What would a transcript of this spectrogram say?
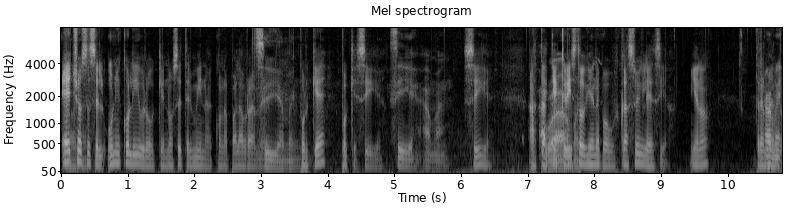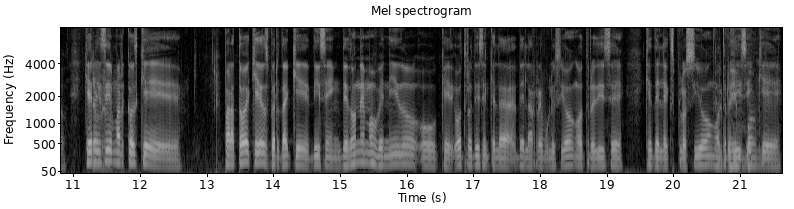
Hechos Amén. es el único libro que no se termina con la palabra amén. Sí, amén. ¿Por qué? Porque sigue, Sigue, amén. sigue. Hasta Ah, que wow, Cristo viene para buscar su iglesia, you know? Tremendo. Quiere decir. Marcos, que para todos aquellos, ¿verdad? Que dicen de dónde hemos venido o que otros dicen que la, de la revolución, otros dicen que de la explosión, Del otros dicen que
